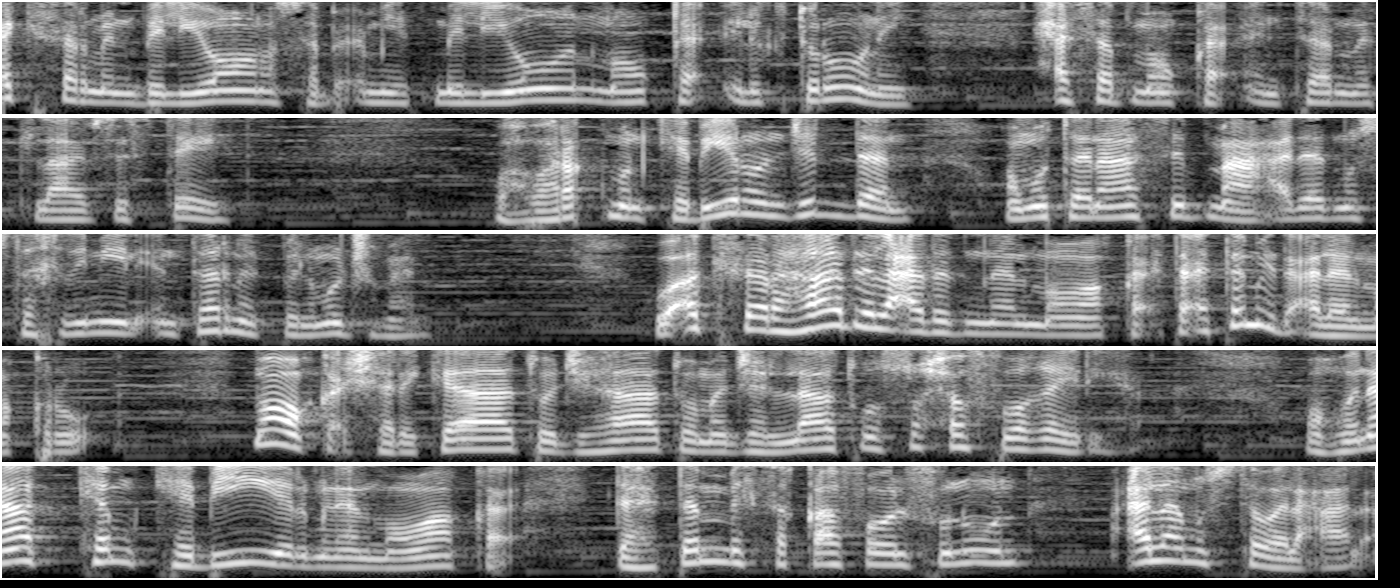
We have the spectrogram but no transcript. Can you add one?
أكثر من بليون و700 مليون موقع إلكتروني حسب موقع Internet Live Stats وهو رقم كبير جدا ومتناسب مع عدد مستخدمي الإنترنت بالمجمل. وأكثر هذا العدد من المواقع تعتمد على المقروء مواقع شركات وجهات ومجلات وصحف وغيرها. وهناك كم كبير من المواقع تهتم بالثقافة والفنون على مستوى العالم.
